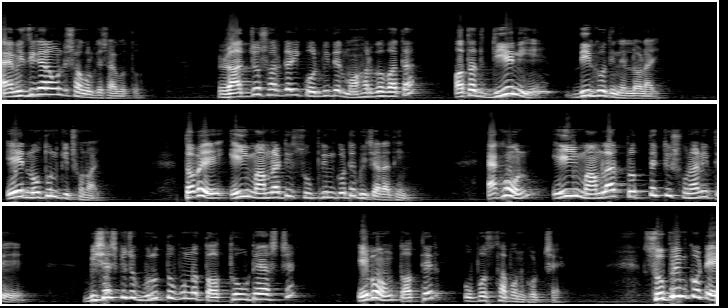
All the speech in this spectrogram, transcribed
অ্যামেজিং অ্যারাউন্ডে সকলকে স্বাগত। রাজ্য সরকারি কর্মীদের মহার্ঘ ভাতা, অর্থাৎ ডিএ নিয়ে দীর্ঘদিনের লড়াই। এ নতুন কিছু নয়। তবে এই মামলাটি সুপ্রিম কোর্টে বিচারাধীন। এখন এই মামলার প্রত্যেকটি শুনানিতে বিশেষ কিছু গুরুত্বপূর্ণ তথ্য উঠে আসছে এবং তথ্যের উপস্থাপন ঘটছে। সুপ্রিম কোর্টে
